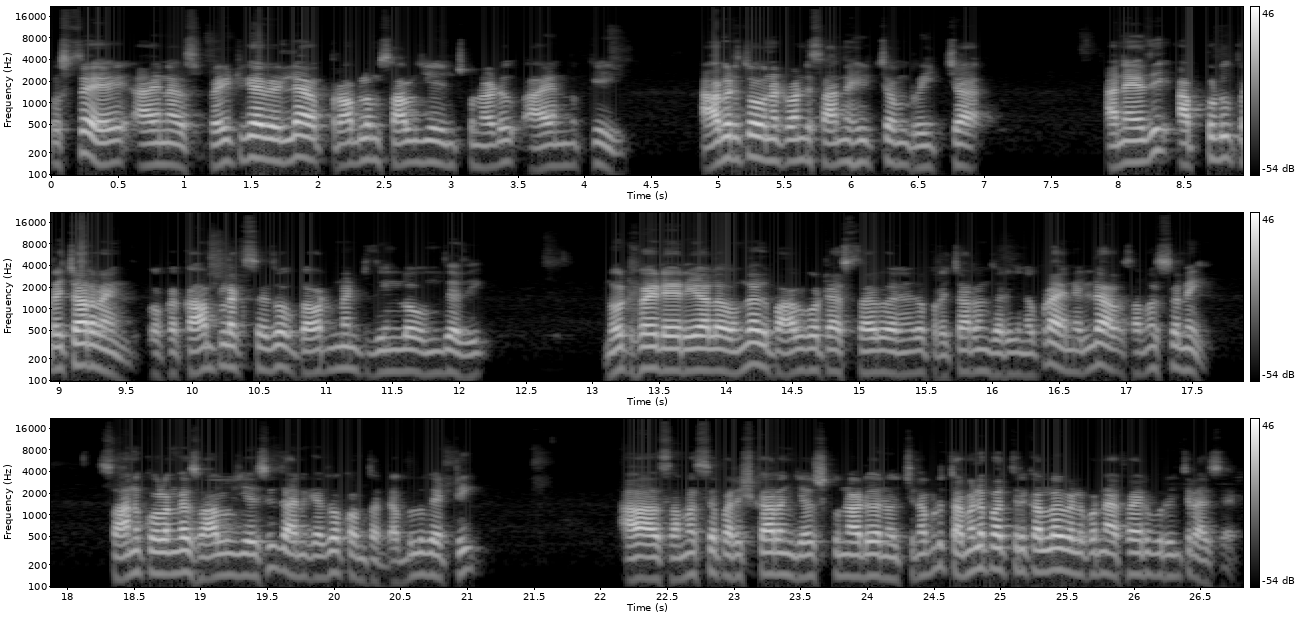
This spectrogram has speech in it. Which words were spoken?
వస్తే ఆయన స్ట్రైట్గా వెళ్ళి ఆ ప్రాబ్లం సాల్వ్ చేయించుకున్నాడు. ఆయనకి ఆవిడతో ఉన్నటువంటి సాన్నిహిత్యం రీత్యా అనేది అప్పుడు ప్రచారమైంది. ఒక కాంప్లెక్స్ ఏదో గవర్నమెంట్ దీనిలో ఉంది అది. నోటిఫైడ్ ఏరియాలో ఉంది అది పాల్గొట్టేస్తారు అనేదో ప్రచారం జరిగినప్పుడు ఆయన వెళ్ళి ఆ సమస్యని సానుకూలంగా సాల్వ్ చేసి దానికి ఏదో కొంత డబ్బులు కట్టి ఆ సమస్య పరిష్కారం చేసుకున్నాడు అని వచ్చినప్పుడు తమిళ పత్రికల్లో వీళ్ళకున్న ఎఫ్ఐఆర్ గురించి రాశారు.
